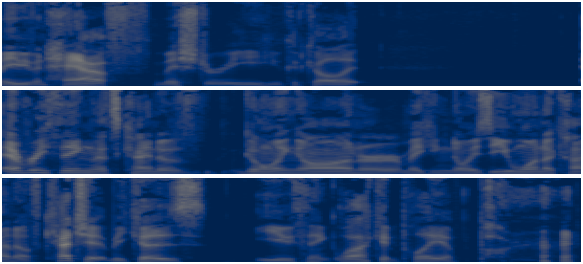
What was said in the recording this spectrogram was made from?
Maybe even half mystery, you could call it everything that's kind of going on or making noise, you want to kind of catch it because you think, well, I could play a part,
